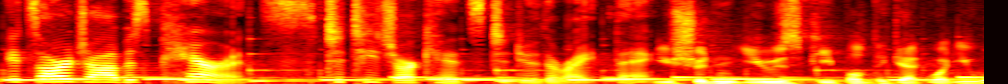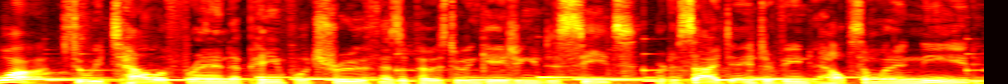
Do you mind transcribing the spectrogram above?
It's our job as parents to teach our kids to do the right thing. You shouldn't use people to get what you want. Do we tell a friend a painful truth as opposed to engaging in deceit, or decide to intervene to help someone in need?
